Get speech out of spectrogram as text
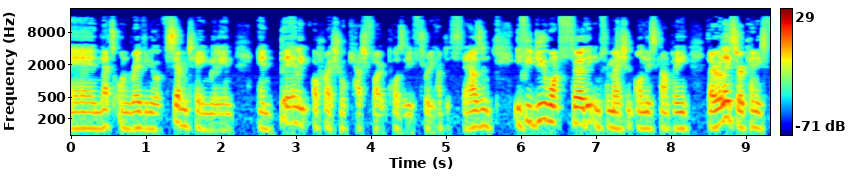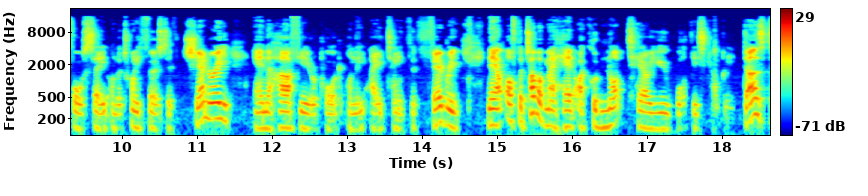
and that's on revenue of 17 million and barely operational cash flow positive 300,000. If you do want further information on this company, they released their Appendix 4C on the 21st of January and the half year report on the 18th of February. Now, off the top of my head, I could not tell you what this company does.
